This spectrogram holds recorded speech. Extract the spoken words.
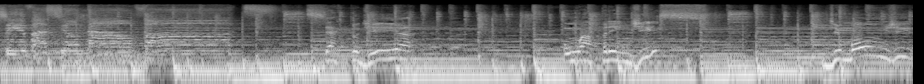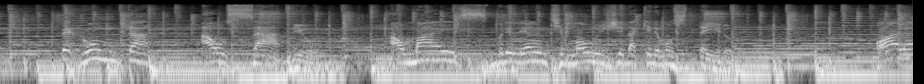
Motivacional Vox. Certo dia, um aprendiz de monge pergunta ao sábio, ao mais brilhante monge daquele mosteiro: Olha,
